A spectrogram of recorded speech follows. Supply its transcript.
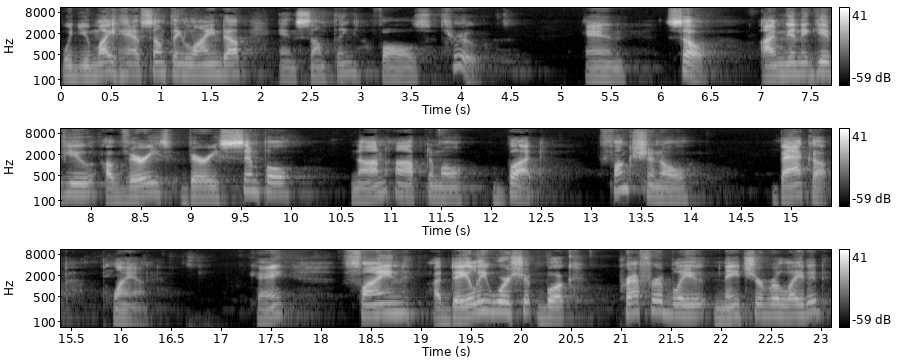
when you might have something lined up and something falls through. And so, I'm going to give you a very, very simple, non optimal, but functional backup plan. Okay? Find a daily worship book, preferably nature related,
